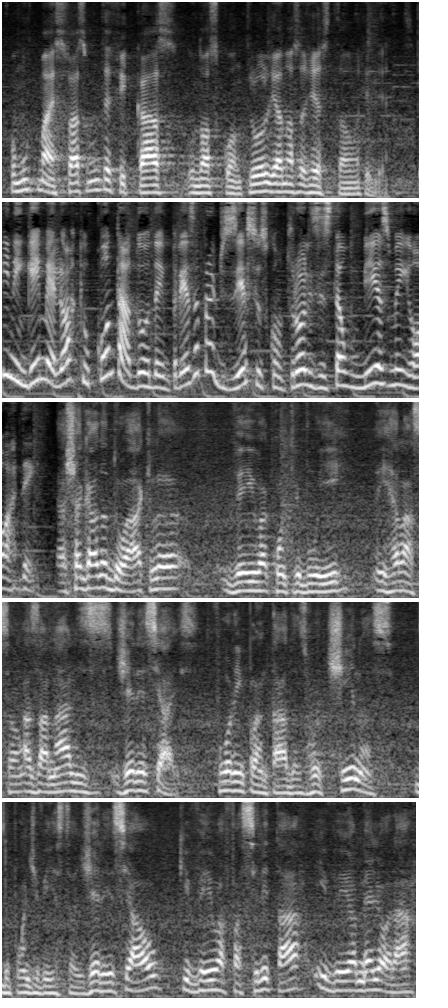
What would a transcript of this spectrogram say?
ficou muito mais fácil, muito eficaz o nosso controle e a nossa gestão aqui dentro. E ninguém melhor que o contador da empresa para dizer se os controles estão mesmo em ordem. A chegada do Aquila veio a contribuir em relação às análises gerenciais. Foram implantadas rotinas do ponto de vista gerencial que veio a facilitar e veio a melhorar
